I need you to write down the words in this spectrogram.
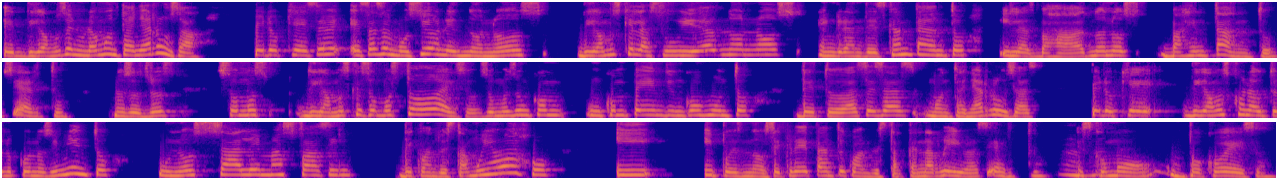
digamos, en una montaña rusa, pero que ese, esas emociones no nos, digamos que las subidas no nos engrandezcan tanto y las bajadas no nos bajen tanto, ¿cierto? Nosotros somos, digamos que somos todo eso, somos un, un compendio, un conjunto de todas esas montañas rusas, pero que, digamos, con autoconocimiento uno sale más fácil de cuando está muy abajo y, y pues no se cree tanto cuando está tan arriba, ¿cierto? Es como un poco eso.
